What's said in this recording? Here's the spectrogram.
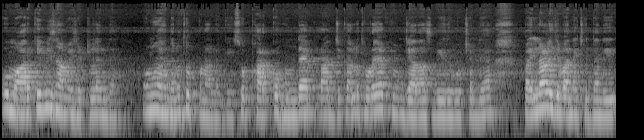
ਉਹ ਮਾਰ ਕੇ ਵੀ ਸਾਵੇਂ ਸਿੱਟ ਲੈਂਦਾ। ਉਹਨੂੰ ਇਹ ਹੁੰਦਾ ਨਾ ਧੁੱਪ ਨਾ ਲੱਗੇ। ਸੋ ਫ਼ਰਕ ਹੁੰਦਾ ਪਰ ਅੱਜ ਕੱਲ੍ਹ ਥੋੜਾ ਜਿਹਾ ਖੂਨ ਜ਼ਿਆਦਾ ਸਵੇਦ ਹੋ ਚੱਲਿਆ। ਪਹਿਲਾਂ ਵਾਲੇ ਜ਼ਮਾਨੇ 'ਚ ਇਦਾਂ ਦੀ,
